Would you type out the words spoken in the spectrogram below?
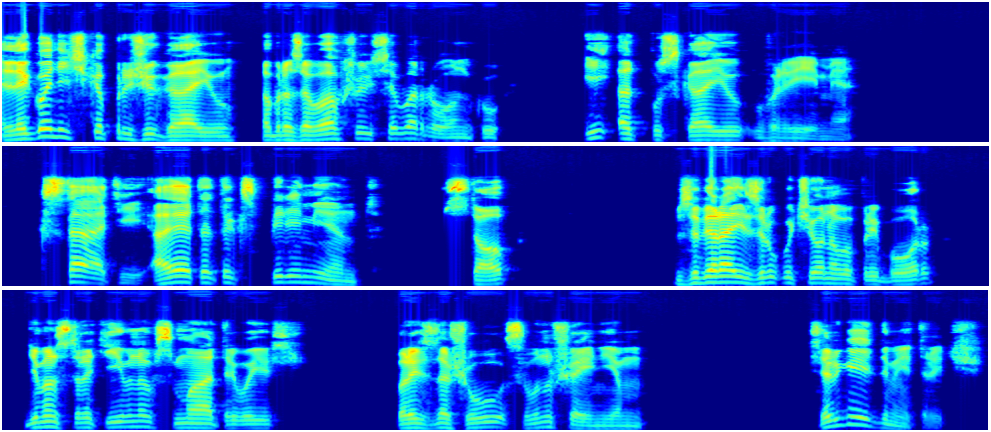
Легонечко прижигаю образовавшуюся воронку и отпускаю время. Кстати, а этот эксперимент... Стоп! Забирая из рук ученого прибор, демонстративно всматриваюсь. Произношу с внушением. Сергей Дмитриевич,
